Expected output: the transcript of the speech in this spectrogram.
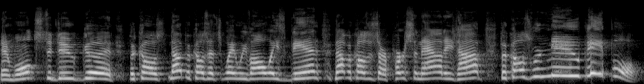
and wants to do good. Because not because that's the way we've always been, not because it's our personality type, because we're new people.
